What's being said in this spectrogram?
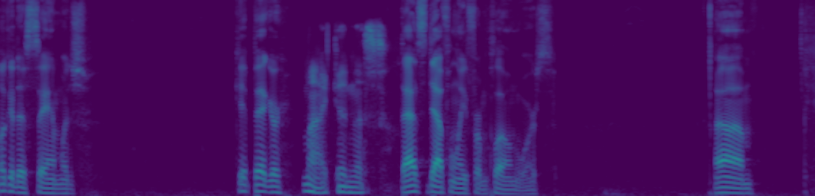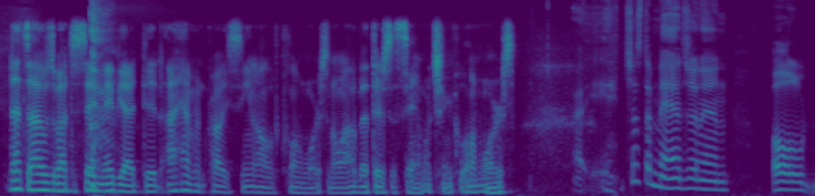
Look at this sandwich. Get bigger. My goodness, That's definitely from Clone Wars. Um, that's I was about to say. Maybe I did. I haven't probably seen all of Clone Wars in a while. I bet there's a sandwich in Clone Wars. just imagining old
